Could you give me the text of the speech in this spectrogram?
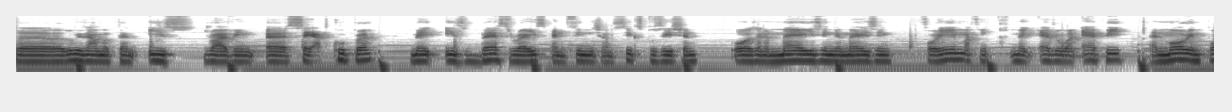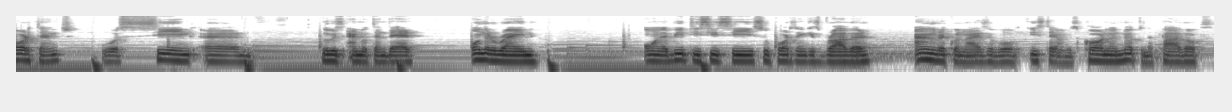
uh, Lewis Hamilton, is driving a Seat Cupra, make his best race and finish on sixth position. Was an amazing, amazing for him. I think make everyone happy, and more important was seeing um, Lewis Hamilton there on the rain, on a BTCC, supporting his brother, unrecognizable. He stayed on his corner, not in the paddocks.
